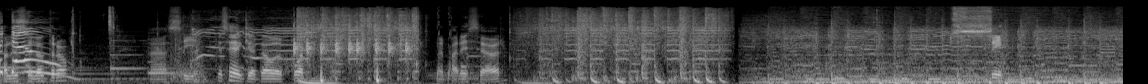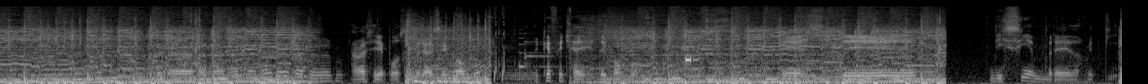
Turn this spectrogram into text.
¿Cuál es el otro? Ah, sí. Ese es el que acabo de jugar. Me parece, a ver. Sí. A ver si le puedo superar ese combo. ¿De qué fecha es este combo? Es de diciembre de 2015.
